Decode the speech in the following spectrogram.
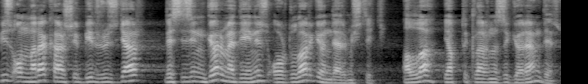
biz onlara karşı bir rüzgar ve sizin görmediğiniz ordular göndermiştik. Allah yaptıklarınızı görendir.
